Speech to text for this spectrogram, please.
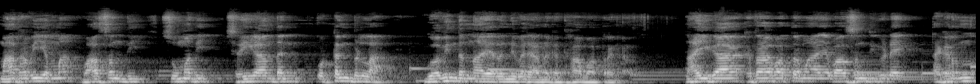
മാധവിയമ്മ വാസന്തി സുമതി ശ്രീകാന്തൻ കുട്ടൻപിള്ള ഗോവിന്ദൻ നായർ എന്നിവരാണ് കഥാപാത്രങ്ങൾ. നായിക കഥാപാത്രമായ വാസന്തിയുടെ തകർന്നു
